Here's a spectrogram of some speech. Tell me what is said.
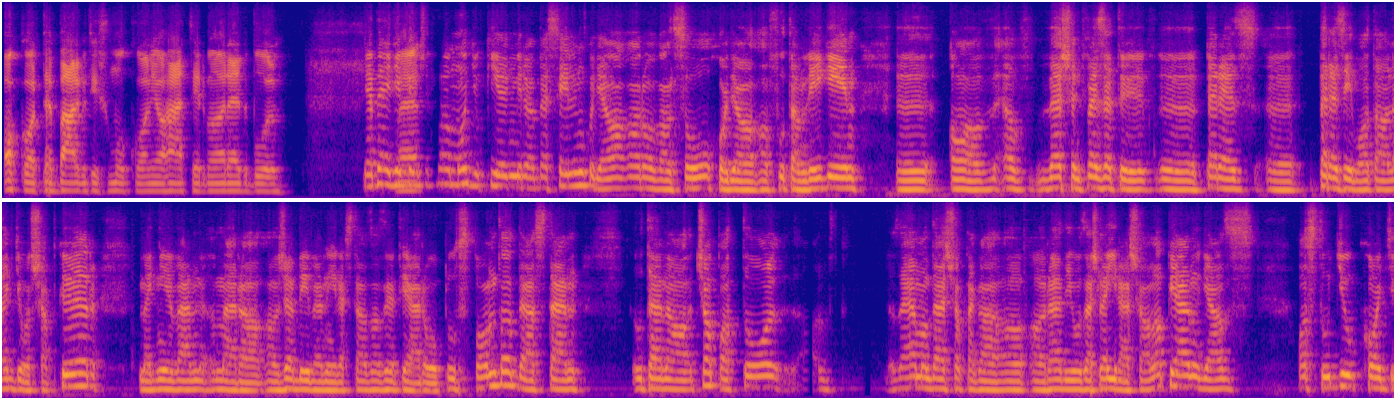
akart-e bármit is mokolni a háttérben a Red Bull. Ja, de egyébként Mert... csak mondjuk ki, hogy miről beszélünk, ugye arról van szó, hogy a, a futam végén a, a versenyt vezető Perez, Perezé volt a leggyorsabb kör, meg nyilván már a, a zsebében érezte az azért járó pluszpontot, de aztán utána a csapattól az elmondások meg a, a, a rádiózás leírása alapján ugye az, azt tudjuk, hogy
